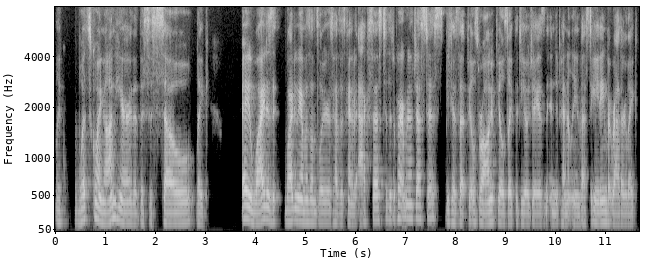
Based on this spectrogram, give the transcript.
like what's going on here? That this is so like hey, why does it why do Amazon's lawyers have this kind of access to the Department of Justice? Because that feels wrong. It feels like the DOJ isn't independently investigating, but rather like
